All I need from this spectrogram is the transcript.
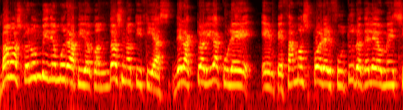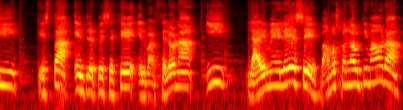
Vamos con un vídeo muy rápido con dos noticias de la actualidad culé. Empezamos por el futuro de Leo Messi, que está entre el PSG, el Barcelona y la MLS. Vamos con la última hora.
